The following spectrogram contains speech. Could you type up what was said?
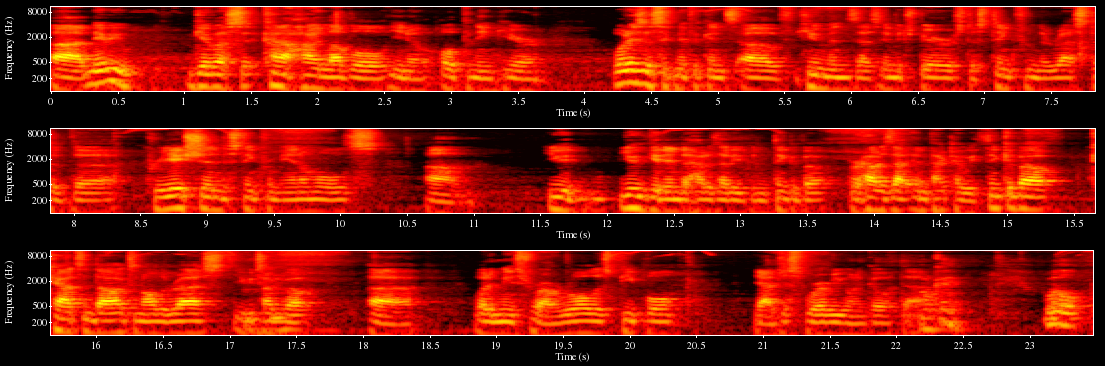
uh, maybe give us a kind of high level, you know, opening here. What is the significance of humans as image bearers, distinct from the rest of the creation, distinct from animals? Um, you you get into how does that even think about or how does that impact how we think about cats and dogs and all the rest you can talk about uh, what it means for our role as people yeah just wherever you want to go with that Okay. Well,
